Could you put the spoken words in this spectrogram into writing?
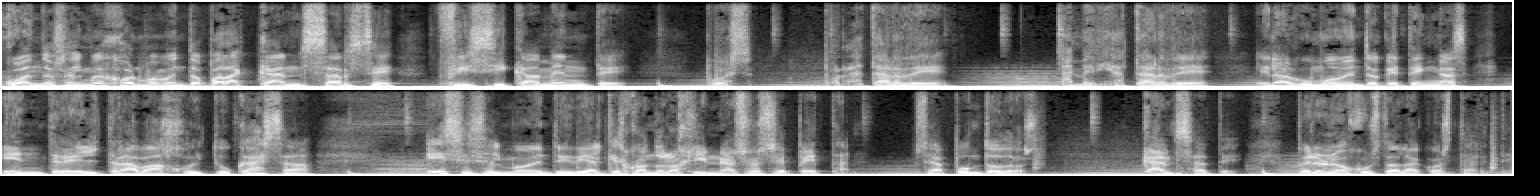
¿cuándo es el mejor momento para cansarse físicamente? Pues por la tarde, a media tarde, en algún momento que tengas entre el trabajo y tu casa. Ese es el momento ideal, que es cuando los gimnasios se petan. O sea, punto dos, cánsate, pero no justo al acostarte.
